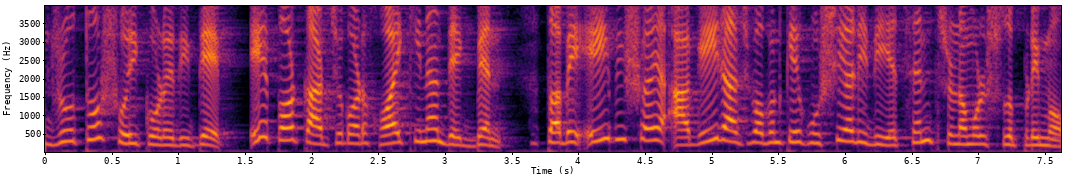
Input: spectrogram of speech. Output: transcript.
দ্রুত সই করে দিতে। এরপর কার্যকর হয় কিনা দেখবেন। তবে এই বিষয়ে আগেই রাজভবনকে হুঁশিয়ারি দিয়েছেন তৃণমূল সুপ্রিমো।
